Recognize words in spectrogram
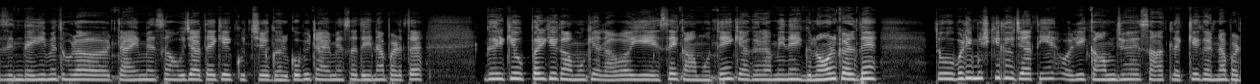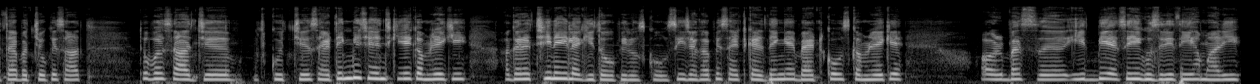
ज़िंदगी में थोड़ा टाइम ऐसा हो जाता है कि कुछ घर को भी टाइम ऐसा देना पड़ता है। घर के ऊपर के कामों के अलावा ये ऐसे काम होते हैं कि अगर हम इन्हें इग्नोर कर दें तो बड़ी मुश्किल हो जाती है और ये काम जो है साथ लग के करना पड़ता है बच्चों के साथ। तो बस आज कुछ सेटिंग भी चेंज की है कमरे की। अगर अच्छी नहीं लगी तो फिर उसको उसी जगह पे सेट कर देंगे बेड को उस कमरे के। और बस ईद भी ऐसे ही गुज़री थी हमारी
